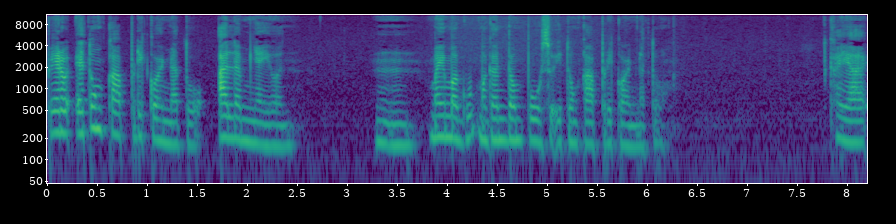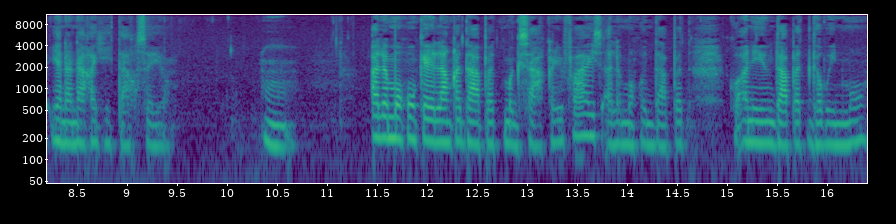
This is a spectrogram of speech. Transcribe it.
Pero etong Capricorn na to, alam niya yon. Mm, may mag- magandang puso itong Capricorn na to. Kaya yan ang nakakita ko sa iyo. Mm. Alam mo kung kailan ka dapat mag-sacrifice, alam mo kung dapat kung ano yung dapat gawin mo.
